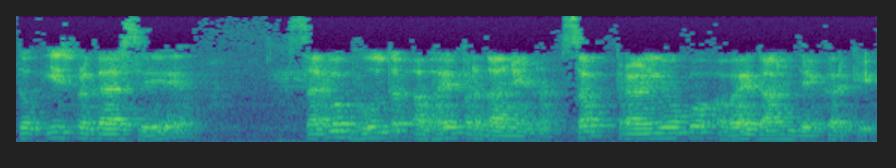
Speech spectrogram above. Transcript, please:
तो इस प्रकार से सर्वभूत अभय प्रदान सब प्राणियों को अभय दान देकर के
